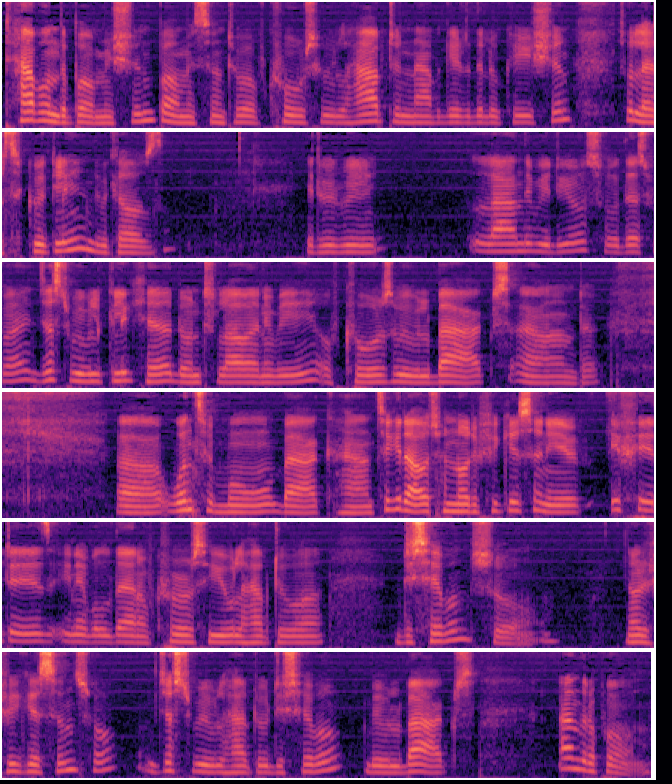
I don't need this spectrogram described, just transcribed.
tap on the permission permission to of course we will have to navigate the location. So let's quickly because it will be land the video so that's why just we will click here don't allow anyway of course we will backs and uh, once more back and check it out notification if, if it is enabled then of course you will have to uh, disable so notification so just we will have to disable we will backs and upon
